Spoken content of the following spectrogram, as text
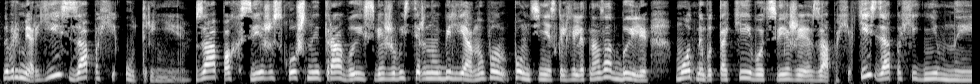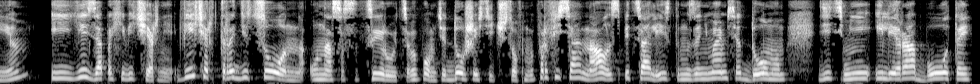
Например, есть запахи утренние. Запах свежескошенной травы, свежевыстиранного белья. Ну, помните, несколько лет назад были модные вот такие вот свежие запахи. Есть запахи дневные, и есть запахи вечерние. Вечер традиционно у нас ассоциируется, вы помните, до 6 часов. Мы профессионалы, специалисты, мы занимаемся домом, детьми или работой.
